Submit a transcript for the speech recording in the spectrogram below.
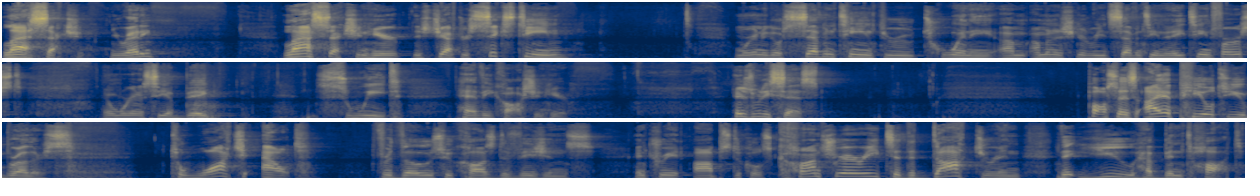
Last section. You ready? Last section here is chapter 16. We're going to go 17 through 20. I'm, I'm just going to read 17 and 18 first, and we're going to see a big, sweet, heavy caution here. Here's what he says Paul says, I appeal to you, brothers, to watch out for those who cause divisions and create obstacles contrary to the doctrine that you have been taught.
